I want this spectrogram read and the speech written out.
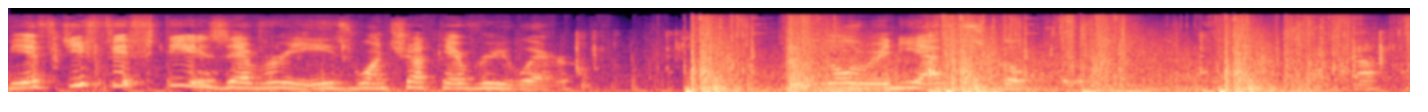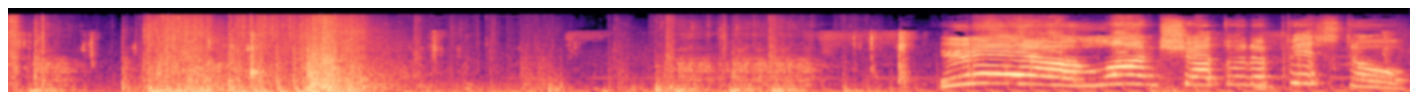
BFG 50 is every is one shot everywhere. It already has a scope though. Yeah. yeah, long shot with a pistol.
